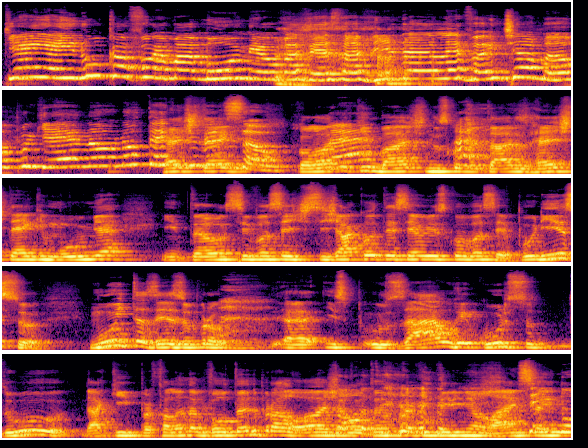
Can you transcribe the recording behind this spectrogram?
Quem aí nunca foi uma múmia uma vez na vida, levante a mão, porque não, não teve hashtag, diversão. Coloque né? aqui embaixo nos comentários, hashtag múmia. Então, se você se já aconteceu isso com você. Por isso, Muitas vezes o pro, uh, usar o recurso do daqui, falando, voltando para a loja, Volta. voltando para a vitrine online, saindo,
